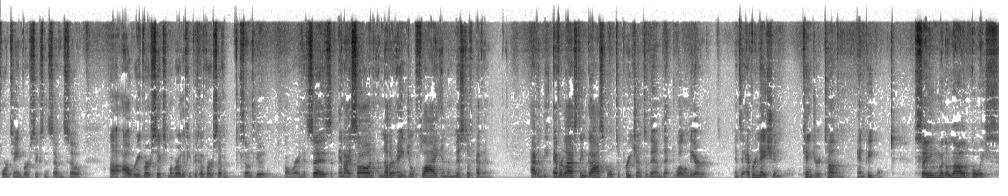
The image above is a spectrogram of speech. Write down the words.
14, verse 6 and 7. So uh, I'll read verse 6, my brother, if you pick up verse 7. Sounds good. All right. And it says, And I saw another angel fly in the midst of heaven, having the everlasting gospel to preach unto them that dwell on the earth, and to every nation, kindred, tongue, and people. Saying with a loud voice,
